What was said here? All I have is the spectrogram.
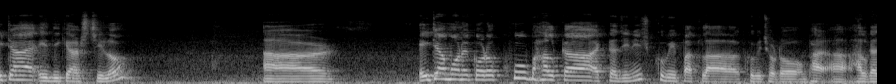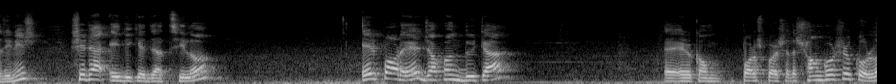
এটা এদিকে আসছিল। আর এইটা মনে করো খুব হালকা একটা জিনিস, খুবই পাতলা, খুবই ছোট হালকা জিনিস। সেটা এইদিকে যাচ্ছিল। এরপরে যখন দুইটা এরকম পরস্পরের সাথে সংঘর্ষ করল,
